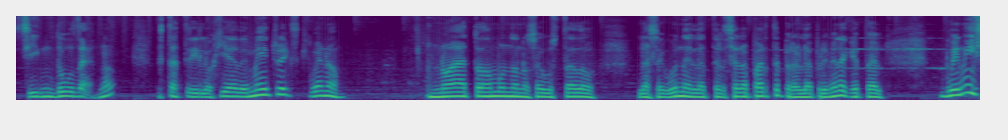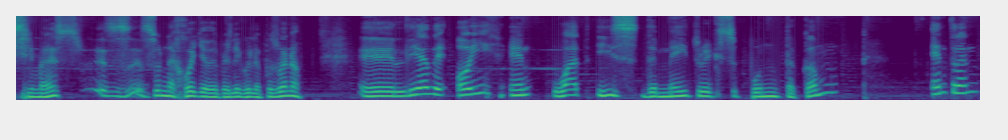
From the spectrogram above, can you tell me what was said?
sin duda, ¿no? Esta trilogía de Matrix, bueno, no a todo mundo nos ha gustado la segunda y la tercera parte, pero la primera, ¿qué tal? Buenísima, es, es, es una joya de película. Pues bueno, el día de hoy en whatisthematrix.com entran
